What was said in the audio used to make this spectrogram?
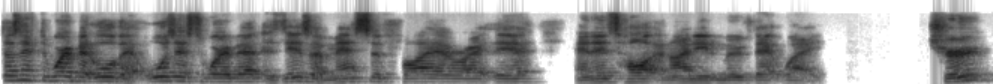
doesn't have to worry about all that. All it has to worry about is there's a massive fire right there and it's hot and I need to move that way. True?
